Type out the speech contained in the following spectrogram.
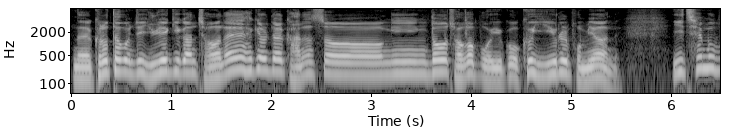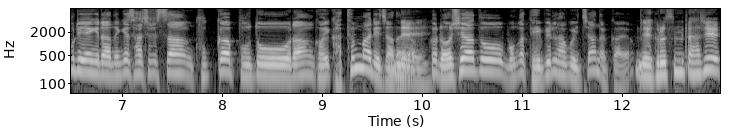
네, 그렇다고 이제 유예 기간 전에 해결될 가능성도 적어 보이고 그 이유를 보면 이 채무 불이행이라는 게 사실상 국가 부도랑 거의 같은 말이잖아요. 네. 그러니까 러시아도 뭔가 대비를 하고 있지 않을까요? 네, 그렇습니다. 사실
